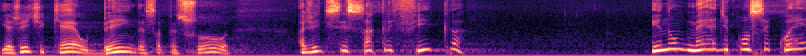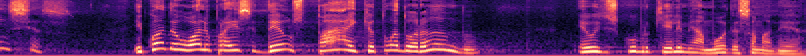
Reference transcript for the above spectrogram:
e a gente quer o bem dessa pessoa, a gente se sacrifica e não mede consequências. E quando eu olho para esse Deus Pai que eu estou adorando, eu descubro que Ele me amou dessa maneira.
